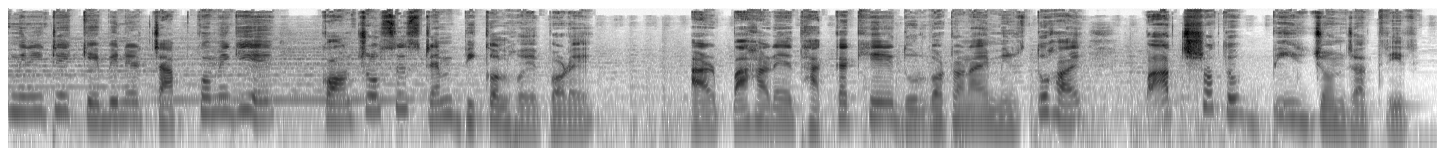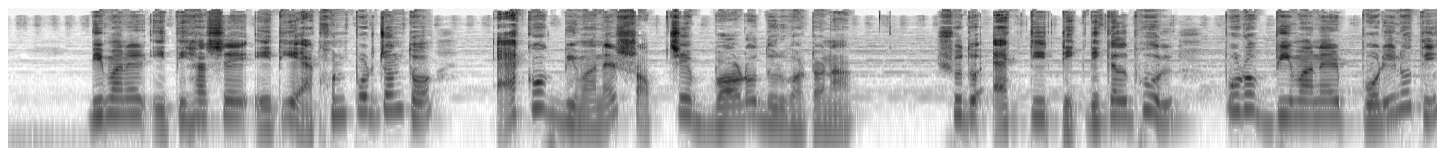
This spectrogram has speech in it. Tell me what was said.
মিনিটে কেবিনের চাপ কমে গিয়ে কন্ট্রোল সিস্টেম বিকল হয়ে পড়ে। আর পাহাড়ে ধাক্কা খেয়ে দুর্ঘটনায় মৃত্যু হয় পাঁচশত বিশ জন যাত্রীর। বিমানের ইতিহাসে এটি এখন পর্যন্ত একক বিমানের সবচেয়ে বড় দুর্ঘটনা। শুধু একটি টেকনিক্যাল ভুল, পুরো বিমানের পরিণতি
